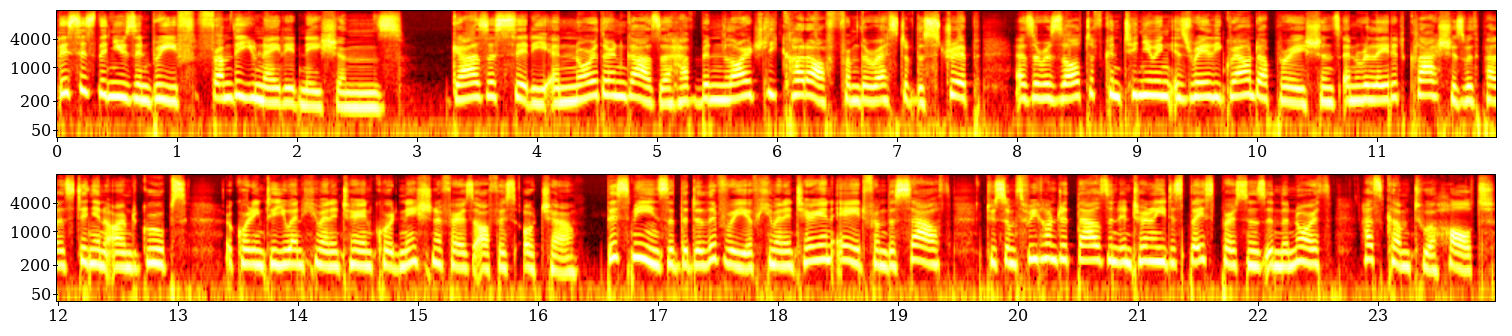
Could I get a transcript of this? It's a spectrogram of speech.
This is the news in brief from the United Nations. Gaza City and northern Gaza have been largely cut off from the rest of the Strip as a result of continuing Israeli ground operations and related clashes with Palestinian armed groups, according to UN Humanitarian Coordination Affairs Office OCHA. This means that the delivery of humanitarian aid from the south to some 300,000 internally displaced persons in the north has come to a halt.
